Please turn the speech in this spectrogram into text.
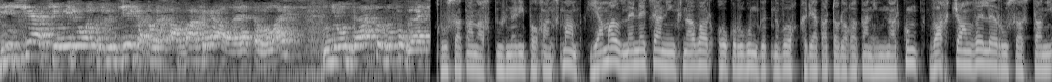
десятки миллионов людей, которых обокрала эта власть, не удастся запугать. Ռուսական աղբյուրների փոխանցմամբ Յամալ Նենեցյան ինքնավար օկրուգում գտնվող քրեակատորողական հիմնարկում վախճանվել է Ռուսաստանի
